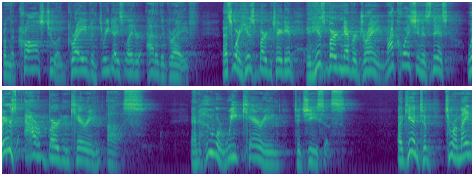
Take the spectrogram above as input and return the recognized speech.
from the cross to a grave, and three days later, out of the grave. That's where his burden carried him, and his burden never drained. My question is this where's our burden carrying us? And who are we carrying to Jesus? Again, to, to remain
